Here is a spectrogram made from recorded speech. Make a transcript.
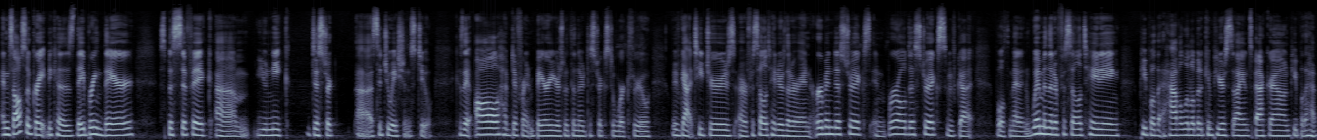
And it's also great because they bring their specific, um, unique district uh, situations too, because they all have different barriers within their districts to work through. We've got teachers or facilitators that are in urban districts, in rural districts. We've got both men and women that are facilitating, people that have a little bit of computer science background, people that have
